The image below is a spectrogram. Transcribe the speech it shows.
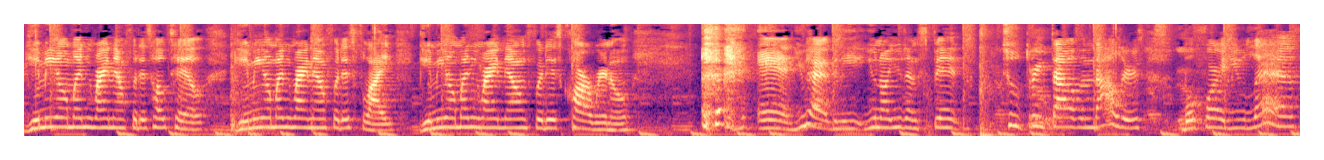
give me your money right now for this hotel, give me your money right now for this flight, give me your money right now for this car rental. and you haven't, you know, you done spent two, three thousand dollars before you left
